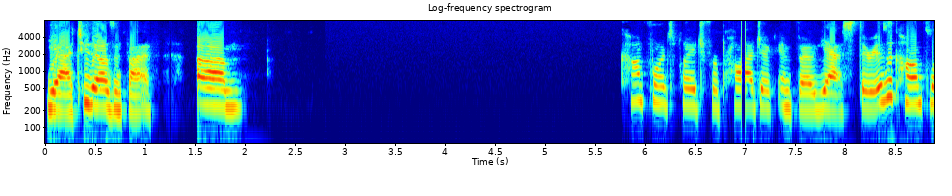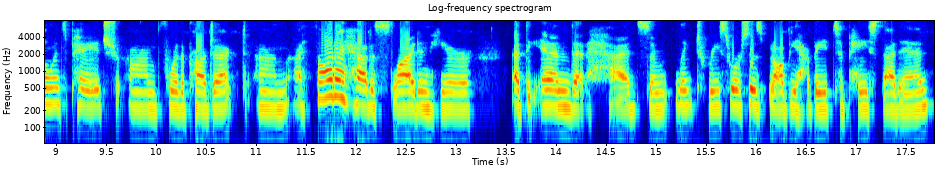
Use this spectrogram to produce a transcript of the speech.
yeah, 2005. Um, Confluence page for project info. Yes, there is a Confluence page um, for the project. Um, I thought I had a slide in here at the end that had some linked resources, but I'll be happy to paste that in.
